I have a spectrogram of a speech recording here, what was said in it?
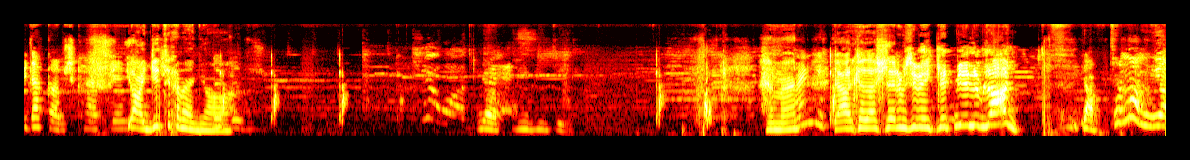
Bir dakika bir şey Ya getir hemen ya. Dur, dur, dur. Yok. Hemen. Hangi? Ya arkadaşlarımızı bekletmeyelim lan. Ya Tamam ya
